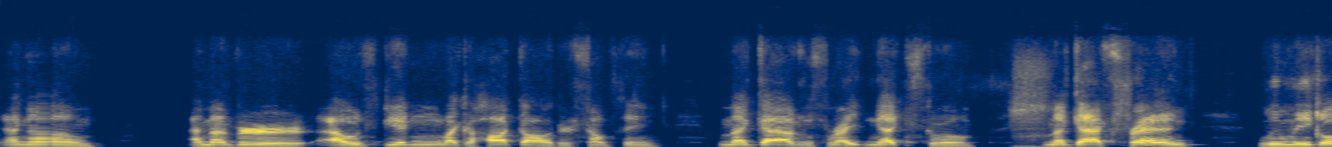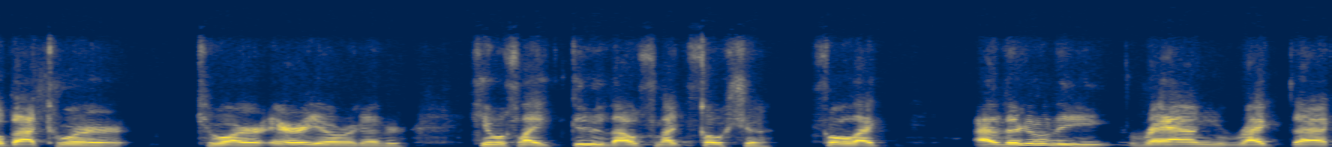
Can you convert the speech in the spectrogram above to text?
And um, I remember I was getting like a hot dog or something. And my dad was right next to him. And my dad's friend, when we go back to our to our area or whatever, he was like, "Dude, that was Mike Scioscia." So like, I literally ran right back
